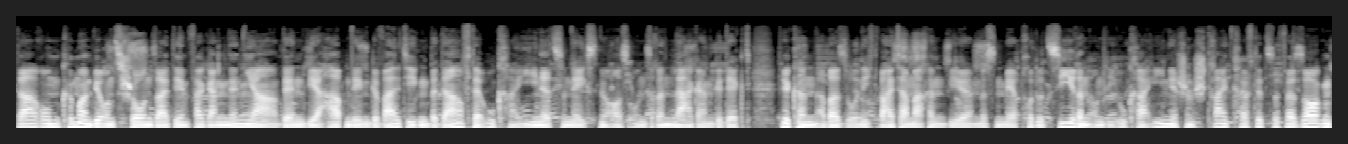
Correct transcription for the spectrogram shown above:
Darum kümmern wir uns schon seit dem vergangenen Jahr, denn wir haben den gewaltigen Bedarf der Ukraine zu zunächst nur aus unseren Lagern gedeckt. Wir können aber so nicht weitermachen. Wir müssen mehr produzieren, um die ukrainischen Streitkräfte zu versorgen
